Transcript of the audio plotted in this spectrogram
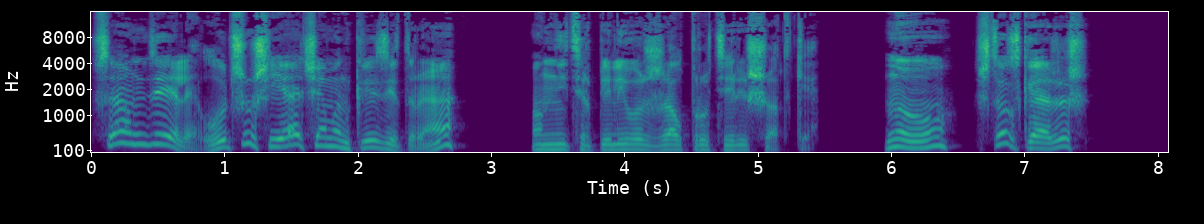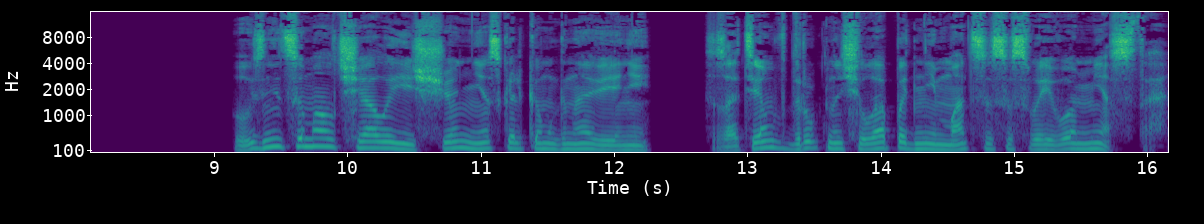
В самом деле, лучше уж я, чем инквизитор, а?» Он нетерпеливо сжал прутья решетки. «Ну, что скажешь?» Узница молчала еще несколько мгновений, затем вдруг начала подниматься со своего места.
